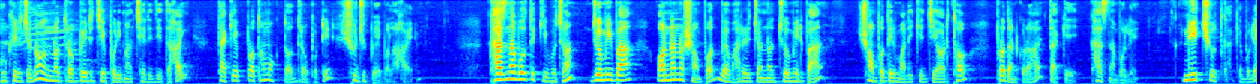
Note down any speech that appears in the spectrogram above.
ভোগের জন্য অন্য দ্রব্যের যে পরিমাণ ছেড়ে দিতে হয়, তাকে প্রথমোক্ত দ্রব্যটির সুযোগ ব্যয় বলা হয়। খাজনা বলতে কি বোঝো? জমি বা অন্যান্য সম্পদ ব্যবহারের জন্য জমির বা সম্পদের মালিকের যে অর্থ প্রদান করা হয় তাকে খাজনা বলে। নিট সুদ কাকে বলে?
